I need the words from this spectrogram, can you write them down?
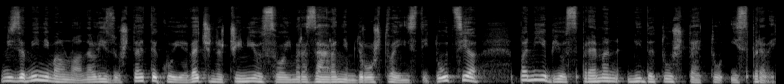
ni za minimalnu analizu štete koju je već načinio svojim razaranjem društva i institucija, pa nije bio spreman ni da tu štetu ispravi.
